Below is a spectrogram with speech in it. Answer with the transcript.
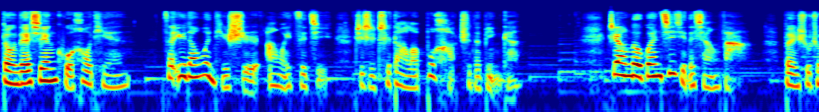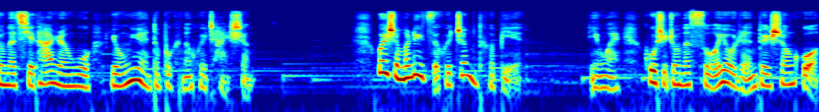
懂得先苦后甜。在遇到问题时，安慰自己只是吃到了不好吃的饼干，这样乐观积极的想法，本书中的其他人物永远都不可能会产生。为什么绿子会这么特别？因为故事中的所有人对生活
